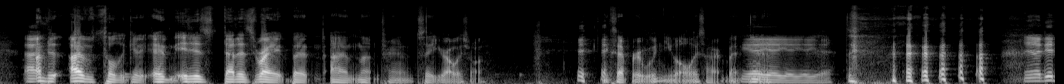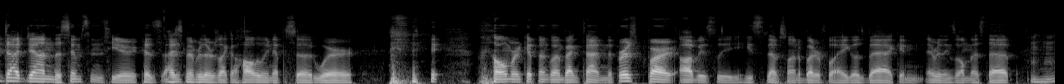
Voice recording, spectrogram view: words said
I'm just, I was totally kidding. It, it is that is right, but I'm not trying to say you're always wrong. Except for when you always are. But Yeah, you know. yeah, yeah, yeah, yeah. and I did jot down The Simpsons here because I just remember there was like a Halloween episode where Homer kept on going back in time. The first part, obviously, he steps on a butterfly, he goes back, and everything's all messed up. Mm-hmm.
